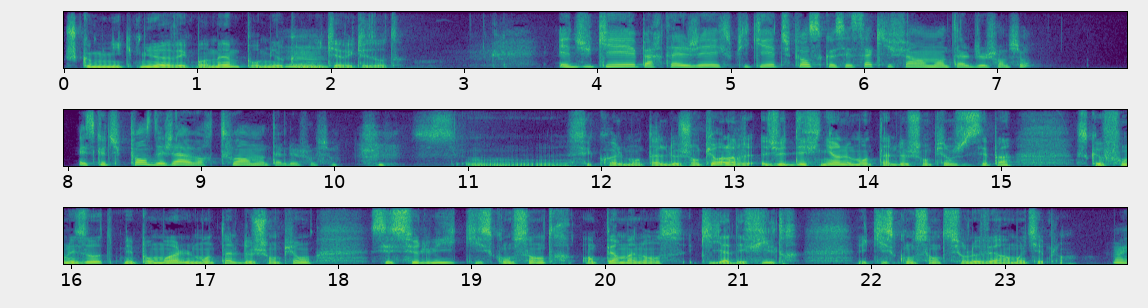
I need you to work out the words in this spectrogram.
je communique mieux avec moi-même pour mieux hmm. communiquer avec les autres. Éduquer, partager, expliquer, tu penses que c'est ça qui fait un mental de champion? Est-ce que tu penses déjà avoir toi un mental de champion? Euh, C'est quoi le mental de champion? Alors je vais définir le mental de champion, je ne sais pas ce que font les autres, mais pour moi le mental de champion, c'est celui qui se concentre en permanence, qui a des filtres et qui se concentre sur le verre à moitié plein. Oui.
